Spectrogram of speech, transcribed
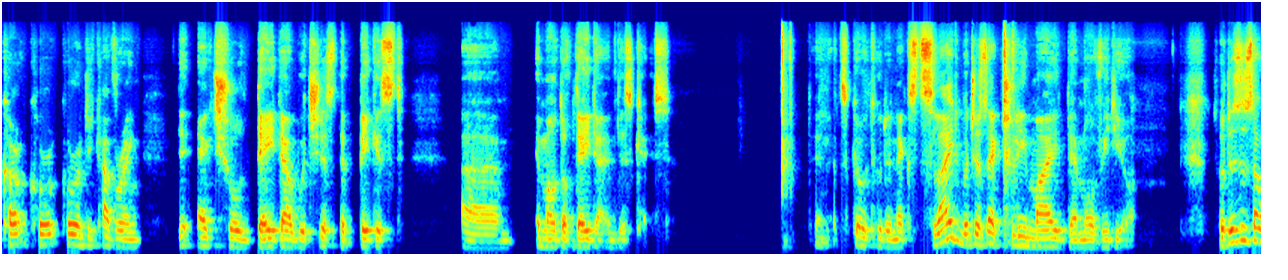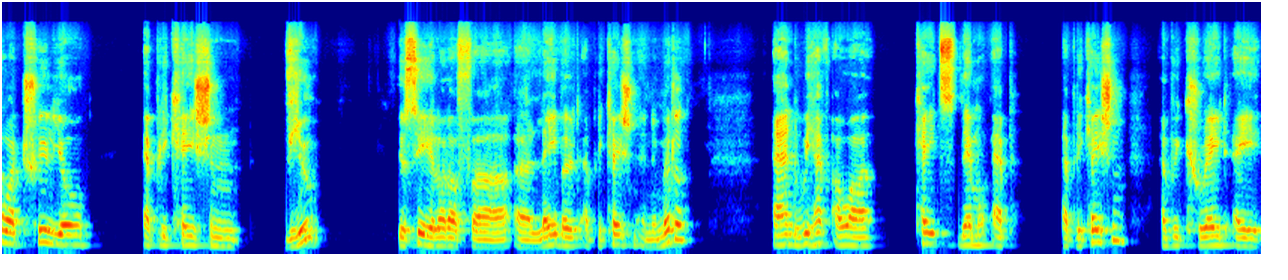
currently covering the actual data, which is the biggest um, amount of data in this case. Then let's go to the next slide, which is actually my demo video. So this is our Trilio application view. You see a lot of uh, uh, labeled application in the middle. And we have our K8s demo app application, and we create a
